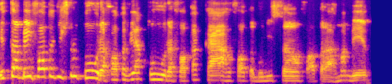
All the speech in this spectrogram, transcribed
E também falta de estrutura, falta viatura, falta carro, falta munição, falta armamento.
